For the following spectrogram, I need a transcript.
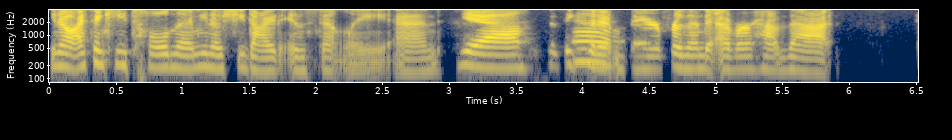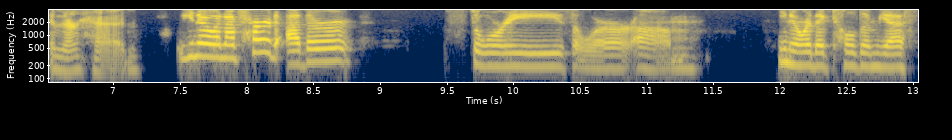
You know, I think he told them, you know, she died instantly and Yeah. because he Mm. couldn't bear for them to ever have that in their head. You know, and I've heard other stories or, um, you know, where they've told them, yes,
